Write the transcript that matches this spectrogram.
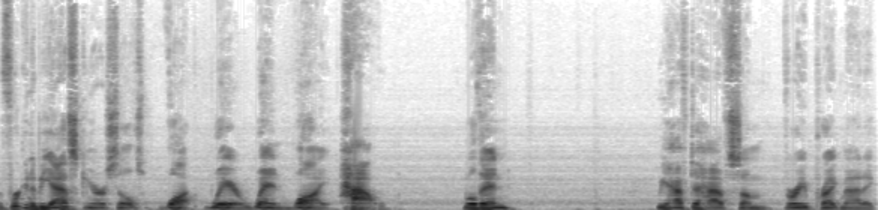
If we're going to be asking ourselves what, where, when, why, how, well, then we have to have some very pragmatic,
